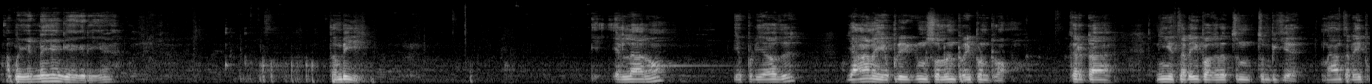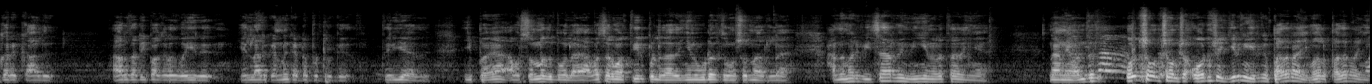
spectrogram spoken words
அப்போ என்ன ஏன் கேட்குறீங்க தம்பி எல்லாரும் எப்படியாவது யானை எப்படி இருக்குன்னு சொல்லுன்னு ட்ரை பண்ணுறோம் கரெக்டாக நீங்கள் தடை பார்க்குற தும் தும்பிக்க. நான் தடை பார்க்குற காலு. அவர் தடை பார்க்குறது வயிறு. எல்லாரும் கண்ணும் கட்டப்பட்டிருக்கு. தெரியாது. இப்போ அவர் சொன்னது போல் அவசரமாக தீர்ப்பு எழுதாதீங்கன்னு ஊடகத்தவங்க சொன்னார்ல. அந்த மாதிரி விசாரணை நீங்கள் நடத்தாதீங்க. நான் வந்து ஒரு நிமிஷம் ஒரு நிமிஷம், ஒரு நிமிஷம் ஒரு நிமிஷம் இருங்க இருங்க. பதறாங்க முதல்ல பதறாங்க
